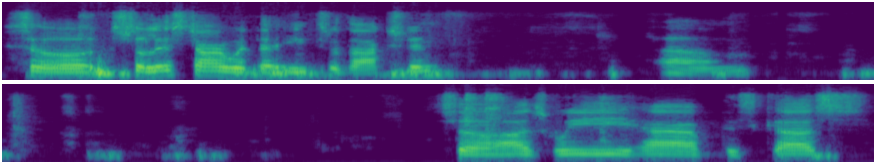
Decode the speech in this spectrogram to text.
So, so let's start with the introduction. Um, so as we have discussed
